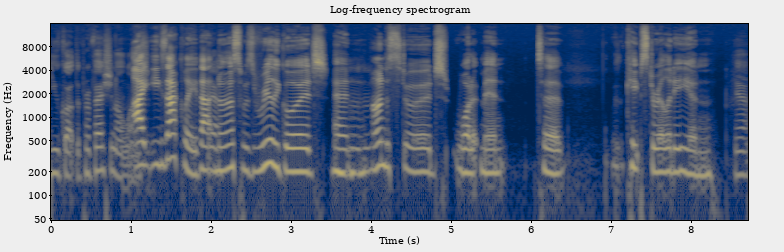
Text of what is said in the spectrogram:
You got the professional one. I exactly that Yeah. nurse was really good Mhm. and understood what it meant to keep sterility and yeah.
